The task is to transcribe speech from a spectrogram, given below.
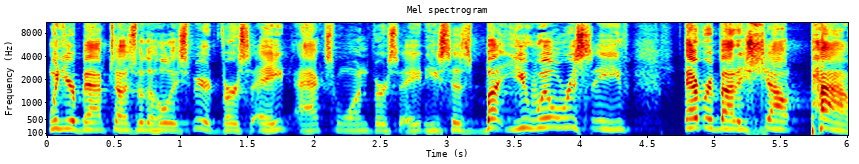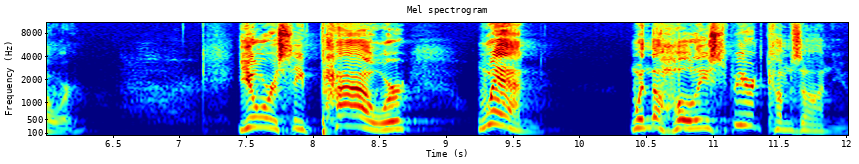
when you're baptized with the Holy Spirit. Verse 8, Acts 1, verse 8, He says, But you will receive Everybody shout power. You'll receive power when? When the Holy Spirit comes on you.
